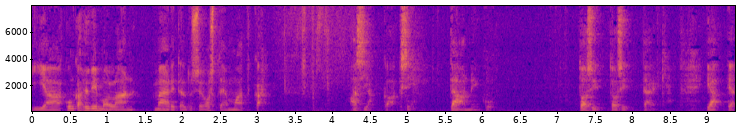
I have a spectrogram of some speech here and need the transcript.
ja kuinka hyvin me ollaan määritelty se ostajan matka asiakkaaksi. Tämä on niin kuin tosi, tosi tärkeä. Ja, ja,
